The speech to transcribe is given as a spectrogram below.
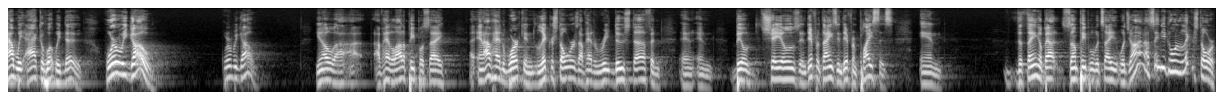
how we act or what we do. Where we go. Where we go. You know, I, I, I've had a lot of people say, and I've had to work in liquor stores. I've had to redo stuff and, and, and build shells and different things in different places. And the thing about some people would say, well, John, I seen you go in the liquor store.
